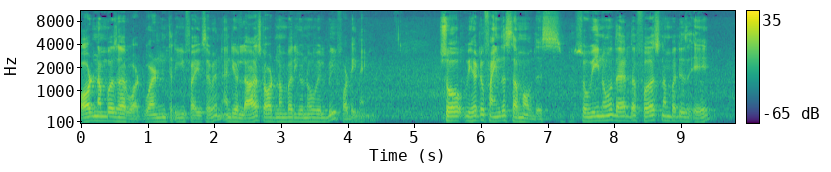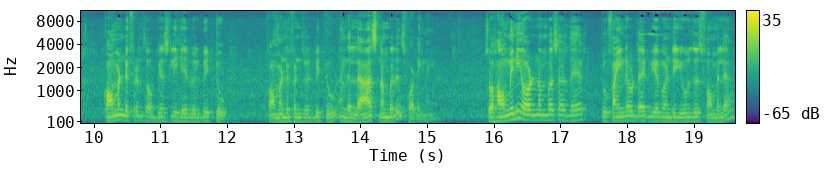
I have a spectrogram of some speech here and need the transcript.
odd numbers are what? 1 3 5 7 and your last odd number you know will be 49 so we have to find the sum of this. So we know that the first number is a. Common difference obviously here will be 2 common difference will be 2 and the last number is 49 so how many odd numbers are there? To find out that we are going to use this formula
